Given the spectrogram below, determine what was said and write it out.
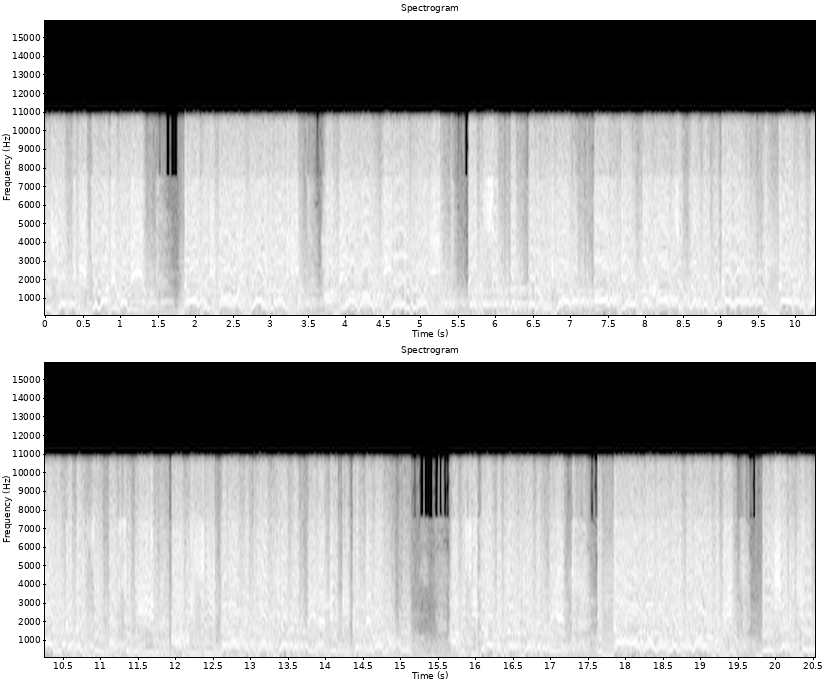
کہ یہ اب چھری چلانے والے ہیں۔ نہ دئی نہ یا ابراہیم، ہم نے آواز دی ہے ابراہیم کب سدت کر رویا آپ نے اپنا خواب سچا کر دکھایا۔ انا کزال کا نزل محسنین ہم اسی طرح بدلا دیا کرتے ہیں نیکی کرنے والوں کو۔ ہم اسی طرح بدلا دیا کرتے ہیں۔ انا ہاضا لہول بلا المبین بے شک یہ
